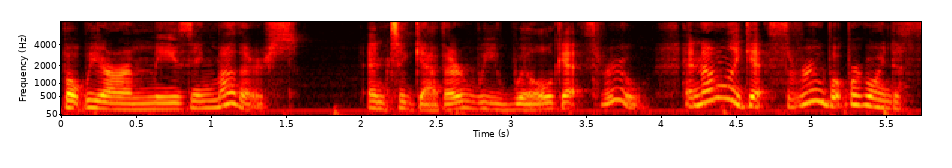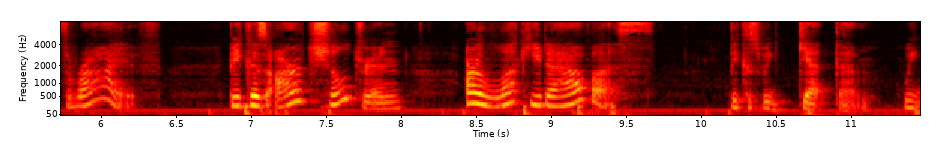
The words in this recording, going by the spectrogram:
but we are amazing mothers. And together we will get through. And not only get through, but we're going to thrive because our children are lucky to have us because we get them. We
